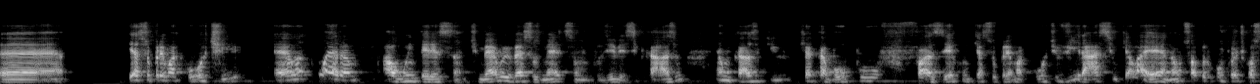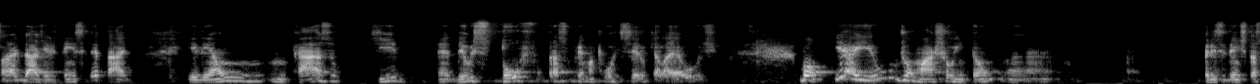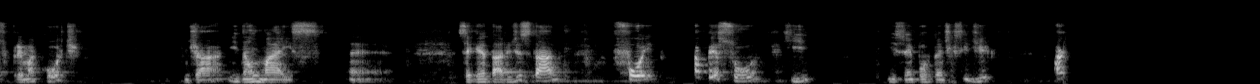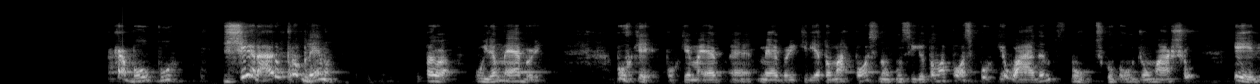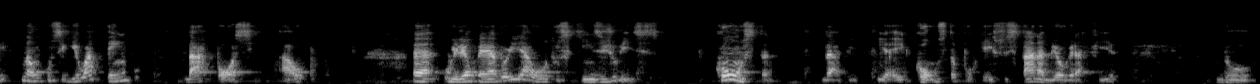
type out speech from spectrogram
É, e a Suprema Corte, ela não era algo interessante. Mary versus Madison, inclusive, esse caso, é um caso que, que acabou por fazer com que a Suprema Corte virasse o que ela é, não só pelo controle de constitucionalidade, ele tem esse detalhe. Ele é um, um caso que é, deu estofo para a Suprema Corte ser o que ela é hoje. Bom, e aí o John Marshall, então, é, presidente da Suprema Corte, já e não mais é, secretário de Estado, foi a pessoa que isso é importante que se diga, acabou por gerar o problema para William Mabry. Por quê? Porque é, Mabry queria tomar posse, não conseguiu tomar posse, porque o Adams, ou, desculpa, o John Marshall, ele não conseguiu a tempo dar posse ao é, William Mabry e a outros 15 juízes. Consta, Davi, e aí consta, porque isso está na biografia do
